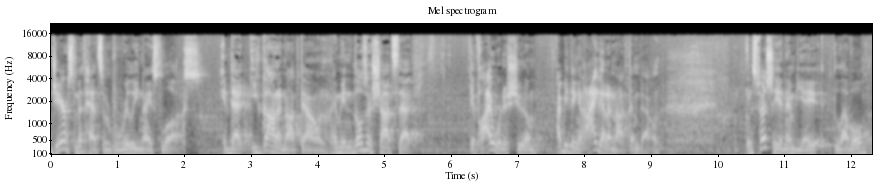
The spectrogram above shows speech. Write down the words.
J.R. Smith had some really nice looks that you gotta knock down. I mean, those are shots that if I were to shoot them, I'd be thinking I gotta knock them down. Especially at NBA level,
